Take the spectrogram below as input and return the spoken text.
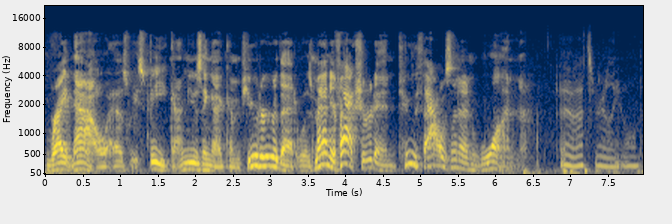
right now, as we speak, I'm using a computer that was manufactured in 2001. oh, that's really old.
